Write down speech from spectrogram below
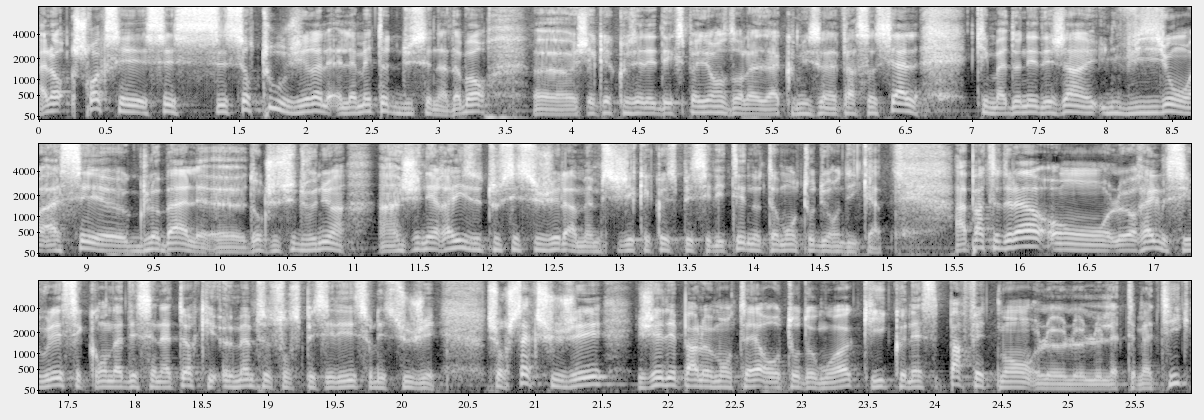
Alors, je crois que c'est surtout, je dirais, la méthode du Sénat. D'abord, euh, j'ai quelques années d'expérience dans la, commission des affaires sociales qui m'a donné déjà une vision assez euh, globale. Euh, donc, je suis devenu un, généraliste de tous ces sujets-là, même si j'ai quelques spécialités, notamment autour du handicap. À partir de là, le règle, si vous voulez, c'est qu'on a des sénateurs qui eux-mêmes se sont spécialisés sur les sujets. Sur chaque sujet, j'ai des parlementaires autour de moi qui connaissent parfaitement la thématique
